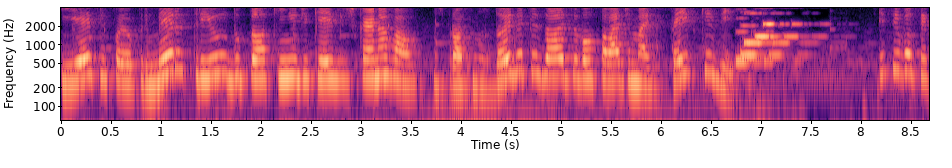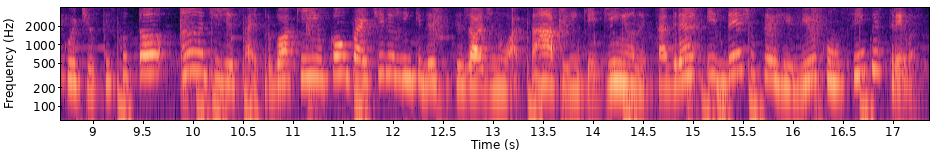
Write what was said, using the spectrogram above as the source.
E esse foi o primeiro trio do bloquinho de case de carnaval. Nos próximos dois episódios eu vou falar de mais seis quesitos. E se você curtiu o que escutou, antes de sair pro bloquinho, compartilhe o link desse episódio no WhatsApp, LinkedIn ou no Instagram e deixe seu review com 5 estrelas.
